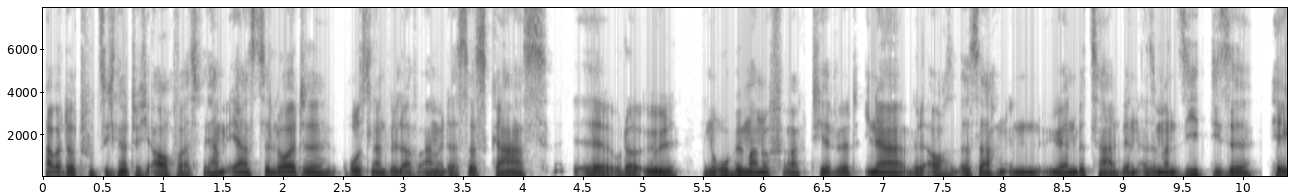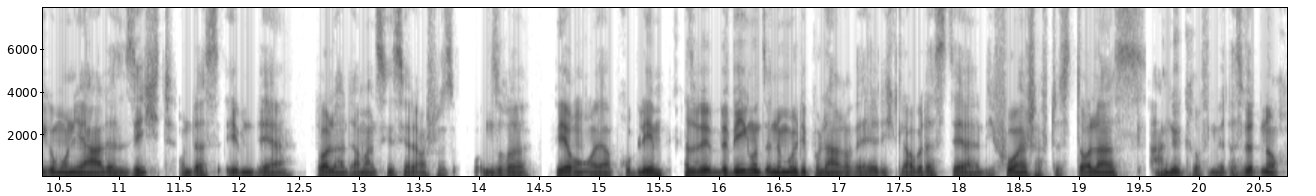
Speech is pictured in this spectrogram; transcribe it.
aber dort tut sich natürlich auch was. Wir haben erste Leute, Russland will auf einmal, dass das Gas äh, oder Öl in Rubel manufaktiert wird. China will auch, dass Sachen in Yuan bezahlt werden. Also man sieht diese hegemoniale Sicht und dass eben der Dollar, damals hieß ja der Ausschuss, unsere Währung euer Problem. Also wir bewegen uns in eine multipolare Welt. Ich glaube, dass der, die Vorherrschaft des Dollars angegriffen wird. Das wird noch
